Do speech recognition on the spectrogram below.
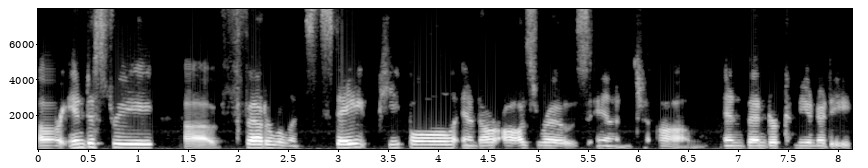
our industry, federal and state people, and our OSROs and um, and vendor community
